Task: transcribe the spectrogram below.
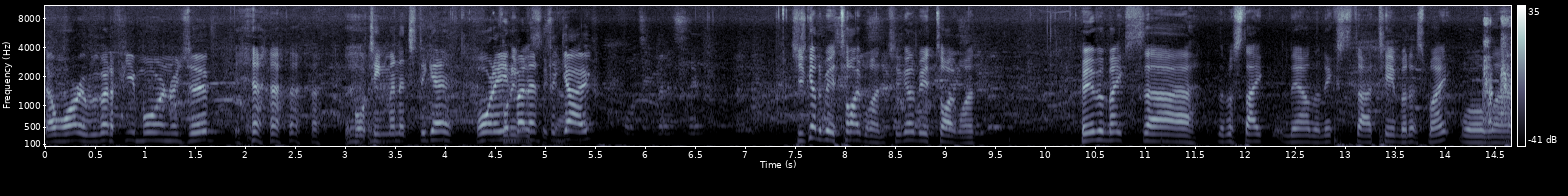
Don't worry, we've got a few more in reserve. 14 minutes to go. 14 40 minutes, minutes to to go. 14. She's going to be a tight one. She's going to be a tight one. Whoever makes uh, the mistake now in the next uh, 10 minutes, mate, will. Uh,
